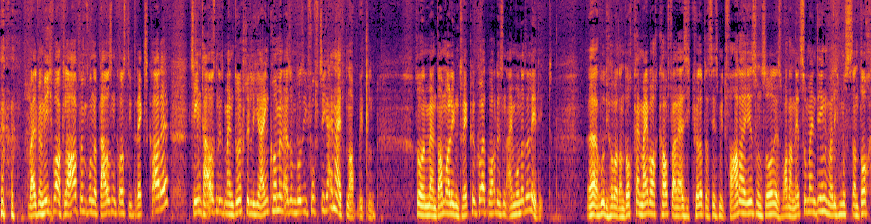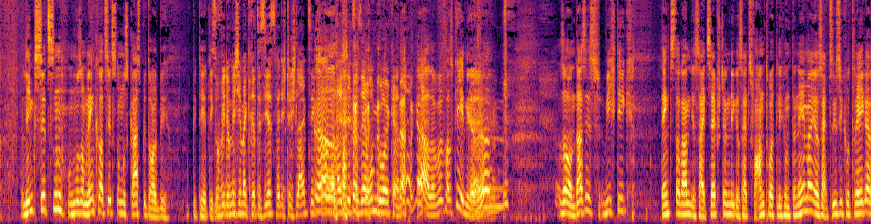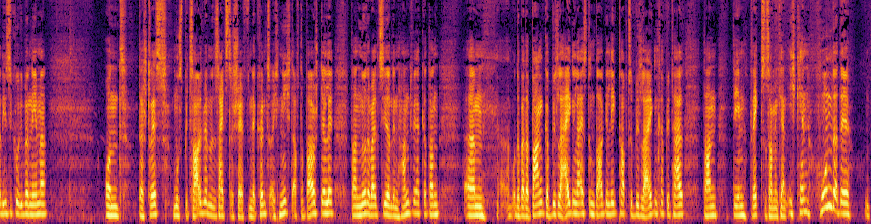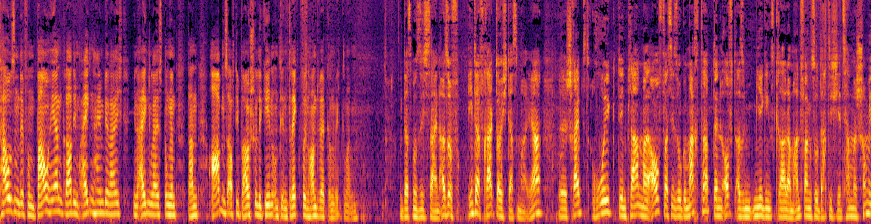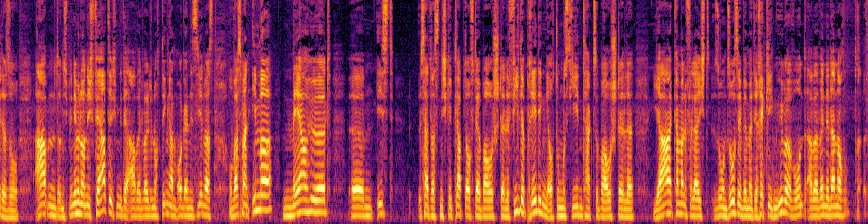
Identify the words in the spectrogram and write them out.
Weil für mich war klar, 500.000 kostet die Dreckskarte, 10.000 ist mein durchschnittliches Einkommen, also muss ich 50 Einheiten abwickeln. So, in meinem damaligen Trackrekord war das in einem Monat erledigt. Ja gut, ich habe dann doch kein Maybach gekauft, weil als ich gehört habe, dass das mit Fahrer ist und so, das war dann nicht so mein Ding, weil ich muss dann doch links sitzen und muss am Lenkrad sitzen und muss Gaspedal be betätigen. So wie du mich immer kritisierst, wenn ich durch Leipzig fahre, weil ich dir zu sehr rumgurke. Ne? genau, da muss was gehen hier. Ja. So, und das ist wichtig. denkt daran, ihr seid selbstständig, ihr seid verantwortlich Unternehmer, ihr seid Risikoträger, Risikoübernehmer und der Stress muss bezahlt werden und ihr seid der Chef. Und ihr könnt euch nicht auf der Baustelle dann nur, weil ihr den Handwerker dann ähm, oder bei der Bank ein bisschen Eigenleistung dargelegt habt, so ein bisschen Eigenkapital, dann dem Dreck zusammenkehren. Ich kenne hunderte und Tausende von Bauherren, gerade im Eigenheimbereich, in Eigenleistungen, dann abends auf die Baustelle gehen und den Dreck von den Handwerkern wegräumen. Und das muss nicht sein. Also hinterfragt euch das mal, ja. Äh, schreibt ruhig den Plan mal auf, was ihr so gemacht habt. Denn oft, also mir ging es gerade am Anfang so, dachte ich, jetzt haben wir schon wieder so Abend und ich bin immer noch nicht fertig mit der Arbeit, weil du noch Dinge am Organisieren warst. Und was man immer mehr hört, ähm, ist, es hat was nicht geklappt auf der Baustelle. Viele predigen ja auch, du musst jeden Tag zur Baustelle. Ja, kann man vielleicht so und so sehen, wenn man direkt gegenüber wohnt, aber wenn du dann noch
